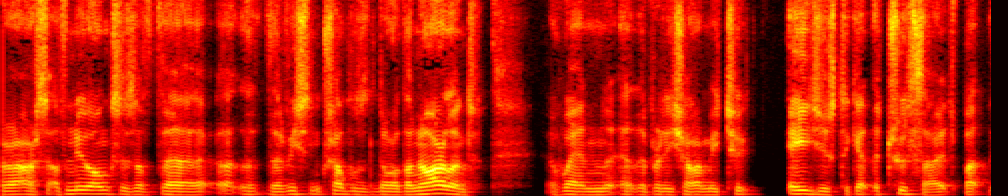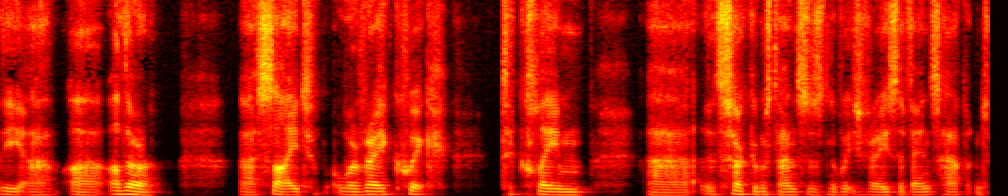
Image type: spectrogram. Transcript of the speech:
There are sort of nuances of the uh, the recent troubles in Northern Ireland when uh, the British Army took ages to get the truth out, but the uh, uh other uh, side were very quick to claim uh, the circumstances in which various events happened.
